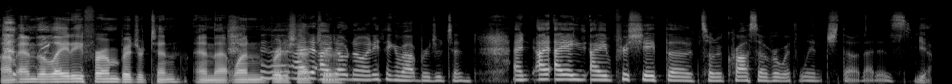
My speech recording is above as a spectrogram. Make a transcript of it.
Um, and the lady from Bridgerton and that one British I, actor. I don't know anything about Bridgerton, and I, I I appreciate the sort of crossover with Lynch, though. That is, Yeah.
